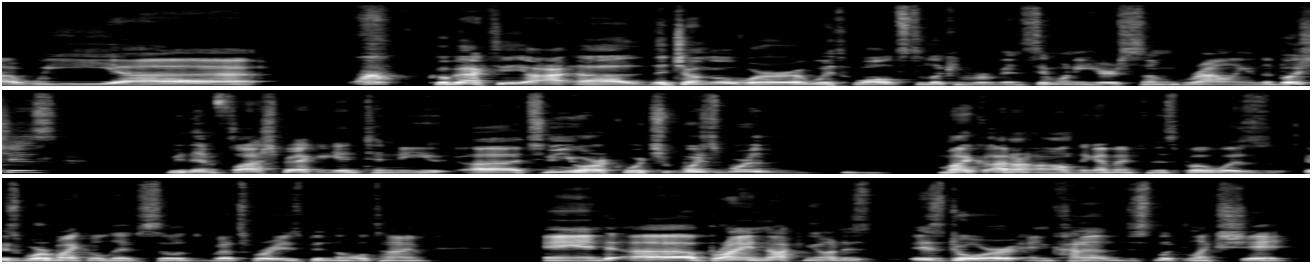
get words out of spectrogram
uh, we uh, go back to the, uh, the jungle where with Walt still looking for Vincent when he hears some growling in the bushes. We then flash back again to New uh, to New York, which was where Michael. I don't. I don't think I mentioned this, but was is where Michael lives. So that's where he's been the whole time. And uh, Brian knocking on his his door and kind of just looking like shit,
